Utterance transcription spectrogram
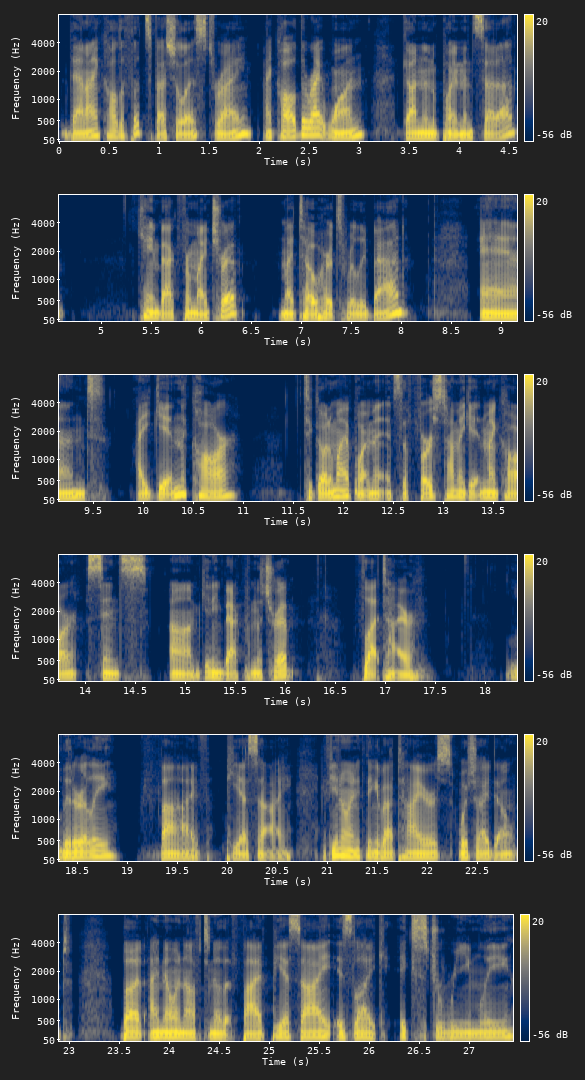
then I called a foot specialist, right? I called the right one, got an appointment set up, came back from my trip. My toe hurts really bad. And I get in the car to go to my appointment. It's the first time I get in my car since um, getting back from the trip. Flat tire. Literally 5 psi. If you know anything about tires, which I don't, but I know enough to know that 5 psi is like extremely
